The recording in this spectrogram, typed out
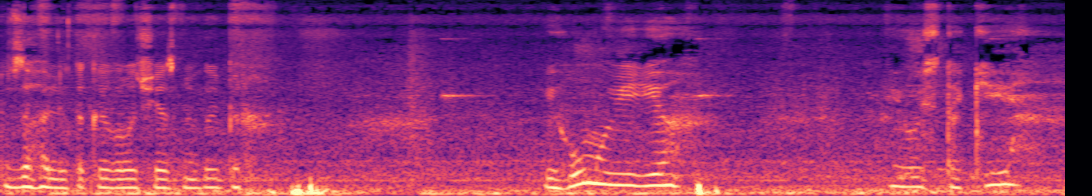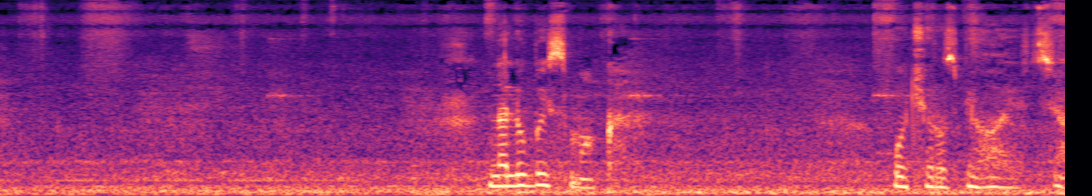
Тут взагалі такий величезний вибір. І гумові є, і ось такі. На любий смак. Очі розбігаються.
